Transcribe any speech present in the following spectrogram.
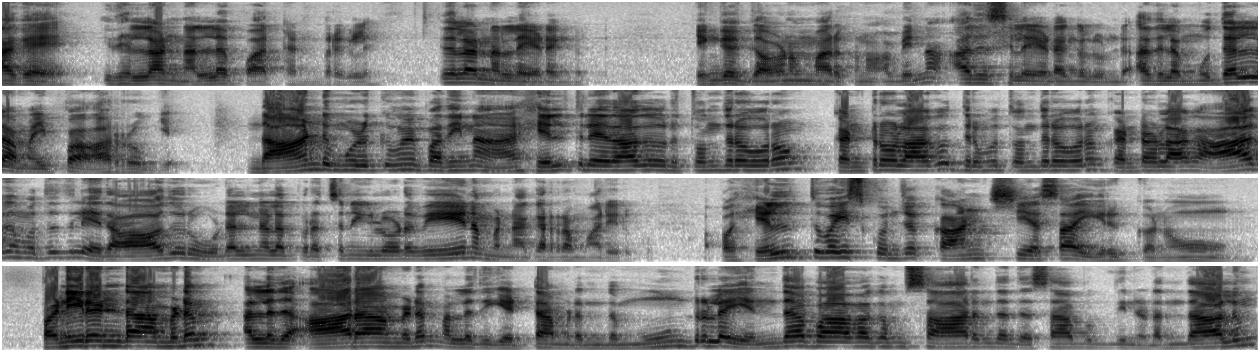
ஆக இதெல்லாம் நல்ல பார்ட் நண்பர்களே. இதெல்லாம் நல்ல இடங்கள். எங்கே கவனமாக இருக்கணும் அப்படின்னா அது சில இடங்கள் உண்டு. அதில் முதல் அமைப்பு ஆரோக்கியம். இந்த ஆண்டு முழுக்குமே பார்த்தீங்கன்னா ஹெல்த்தில் ஏதாவது ஒரு தொந்தரவு வரும் கண்ட்ரோல் ஆகும் திரும்ப தொந்தரவு வரும் கண்ட்ரோல் ஆகும் ஆக மொத்தத்தில் ஏதாவது ஒரு உடல்நல பிரச்சனைகளோடவே நம்ம நகர்ற மாதிரி இருக்கும். அப்போ ஹெல்த் வைஸ் கொஞ்சம் கான்சியஸாக இருக்கணும். பனிரெண்டாம் இடம் அல்லது ஆறாம் இடம் அல்லது எட்டாம் இடம் இந்த மூன்றில் எந்த பாவகம் சார்ந்த தசாபுக்தி நடந்தாலும்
